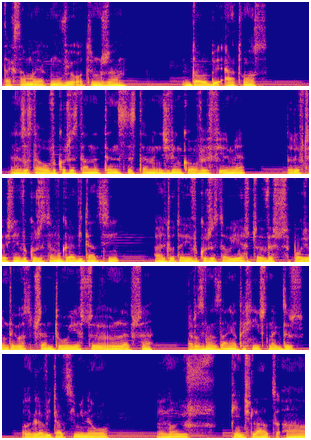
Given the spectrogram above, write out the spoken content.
Tak samo jak mówił o tym, że Dolby Atmos zostało wykorzystany ten system dźwiękowy w filmie, który wcześniej wykorzystał w grawitacji, ale tutaj wykorzystał jeszcze wyższy poziom tego sprzętu, jeszcze lepsze rozwiązania techniczne, gdyż od grawitacji minęło no już 5 lat, a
